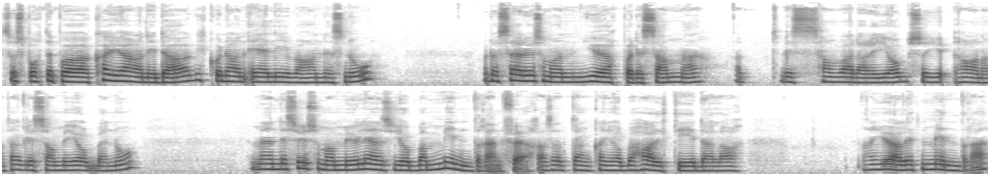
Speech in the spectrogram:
Så spurte jeg på hva gjør han i dag, hvordan er livet hans nå? Og da ser det ut som han gjør på det samme. At hvis han var der i jobb, så har han antagelig samme jobb enn nå. Men det ser ut som han muligens jobber mindre enn før. Altså at han kan jobbe halvtid, eller Han gjør litt mindre.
